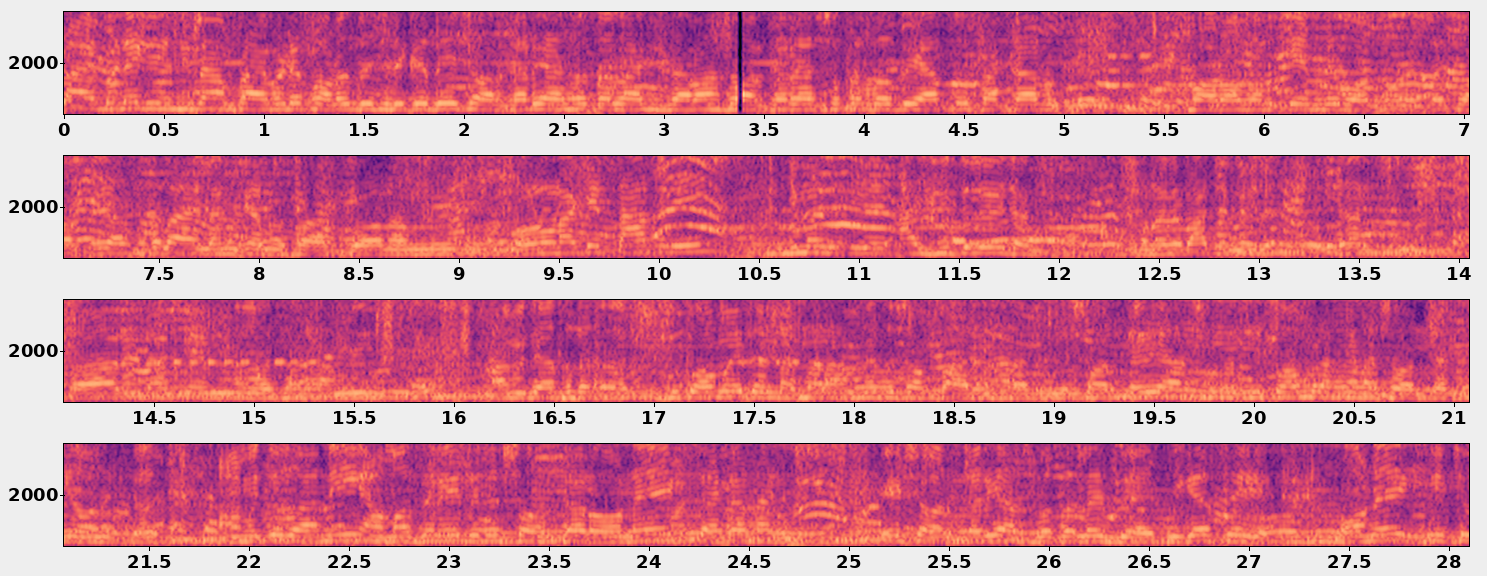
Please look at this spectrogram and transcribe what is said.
প্রাইভেটে গেছিলাম প্রাইভেটে খরচ বেশি দেখে দিয়ে সরকারি হাসপাতালে আসছে আমার সরকারি হাসপাতালে যদি এত টাকার খরচ আমি কেমনি বলব? তা সরকারি হাসপাতালে আইলেন কেন স্যার? কোন আপনি। ওনাকে তাড়াতাড়ি আইসি তুলে যান। ওনাকে বাঁচাতে যান। স্যার এটা কেমন স্যার? আমি আমি তো এত টাকা কিছু কম কমাই দেন না স্যার আপনি তো সব পারেন সরকারি হাসপাতাল কি কম রাখে না সরকার কি অনেক আমি তো জানি আমাদের এই দেশের সরকার অনেক টাকা নাকি এই সরকারি হাসপাতালে দেয় ঠিক আছে? অনেক কিছু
